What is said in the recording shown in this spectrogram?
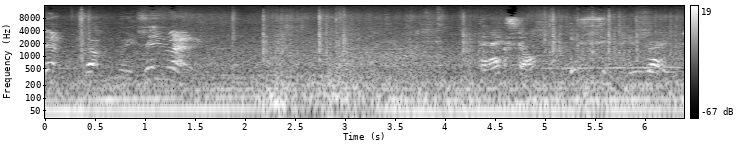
The next stop is Sibley Road.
